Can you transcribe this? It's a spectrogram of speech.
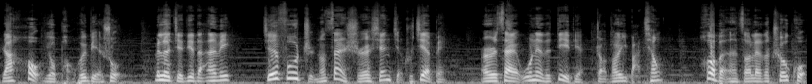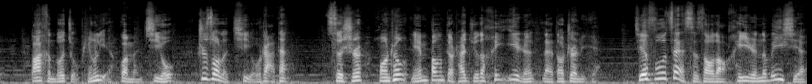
然后又跑回别墅。为了姐弟的安危，杰夫只能暂时先解除戒备。而在屋内的弟弟找到了一把枪，赫本则来到车库，把很多酒瓶里灌满汽油，制作了汽油炸弹。此时，谎称联邦调查局的黑衣人来到这里，杰夫再次遭到黑衣人的威胁。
